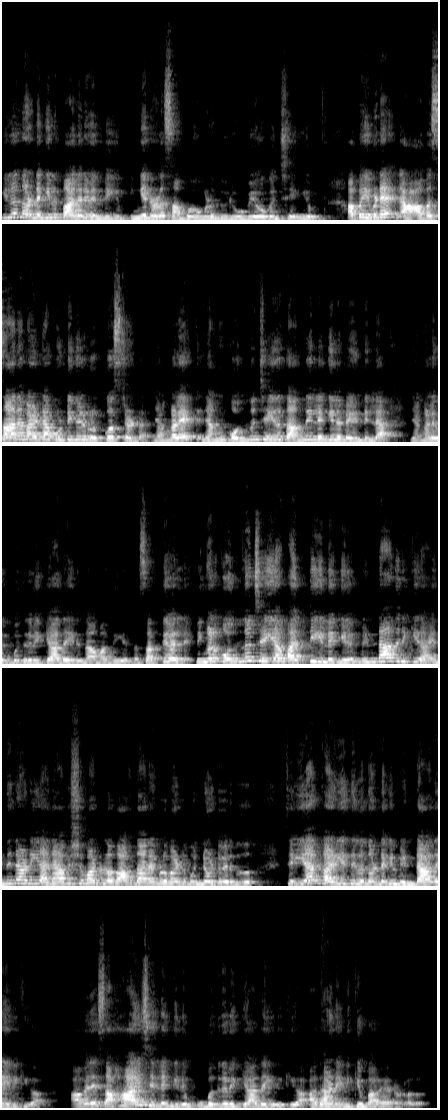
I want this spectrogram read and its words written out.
ഇല്ലെന്നുണ്ടെങ്കിൽ പലരും എന്ത് ചെയ്യും? ഇങ്ങനെയുള്ള സംഭവങ്ങൾ ദുരുപയോഗം ചെയ്യും. അപ്പൊ ഇവിടെ അവസാനമായിട്ട് ആ കുട്ടിക്ക് ഒരു റിക്വസ്റ്റ് ഉണ്ട്. ഞങ്ങളെ ഞങ്ങൾക്ക് ഒന്നും ചെയ്ത് തന്നില്ലെങ്കിലും വേണ്ടില്ല. ഞങ്ങളെ ഉപദ്രവിക്കാതെ ഇരുന്നാൽ മതി എന്ന്. സത്യമല്ലേ? നിങ്ങൾക്കൊന്നും ചെയ്യാൻ പറ്റിയില്ലെങ്കിലും മിണ്ടാതിരിക്കുക. എന്തിനാണ് ഈ അനാവശ്യമായിട്ടുള്ള വാഗ്ദാനങ്ങളുമായിട്ട് മുന്നോട്ട് വരുന്നത്? ചെയ്യാൻ കഴിയത്തില്ലെന്നുണ്ടെങ്കിൽ മിണ്ടാതെ ഇരിക്കുക. അവരെ സഹായിച്ചില്ലെങ്കിലും ഉപദ്രവിക്കാതെ ഇരിക്കുക. അതാണ് എനിക്കും പറയാനുള്ളത്.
